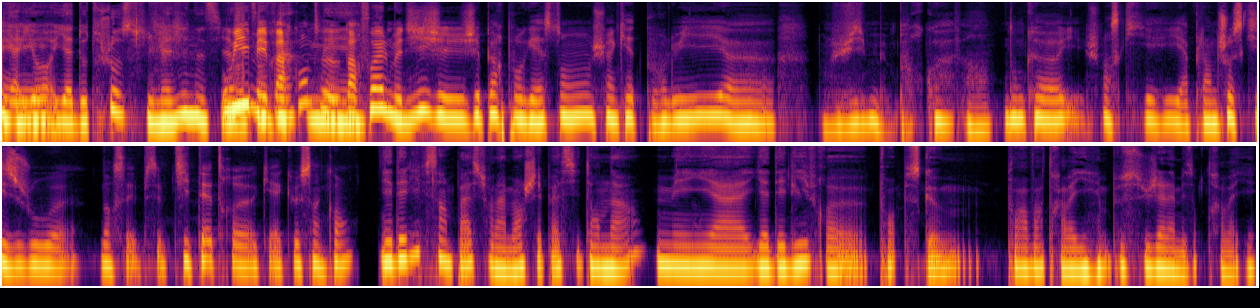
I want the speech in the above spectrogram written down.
Il y a, d'autres choses, j'imagine aussi. Oui, mais par contre, parfois, elle me dit j'ai peur pour Gaston, je suis inquiète pour lui. Euh, donc je lui dis mais pourquoi enfin, Donc, euh, je pense qu'il y a plein de choses qui se jouent euh, dans ce, petit être qui a que 5 ans. Il y a des livres sympas sur la mort, je sais pas si tu en as, mais il y a, il y a des livres, pour, parce que pour avoir travaillé un peu ce sujet à la maison, travailler.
